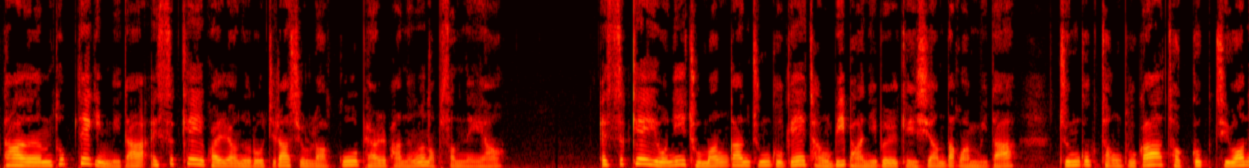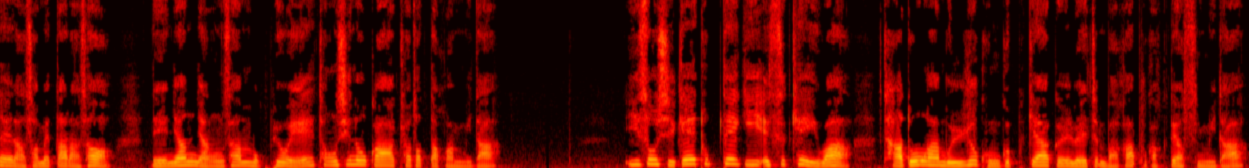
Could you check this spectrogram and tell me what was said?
다음 톱텍입니다. SK 관련으로 찌라시 올라왔고 별 반응은 없었네요. SK온이 조만간 중국에 장비 반입을 개시한다고 합니다. 중국 정부가 적극 지원에 나섬에 따라서 내년 양산 목표에 청신호가 켜졌다고 합니다. 이 소식에 톱텍이 SK와 자동화 물류 공급 계약을 맺은 바가 부각되었습니다.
